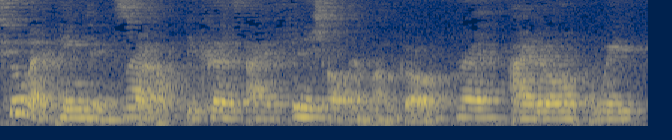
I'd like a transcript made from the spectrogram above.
to my painting as right. well because I finish all in one go. Right. I don't wait.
